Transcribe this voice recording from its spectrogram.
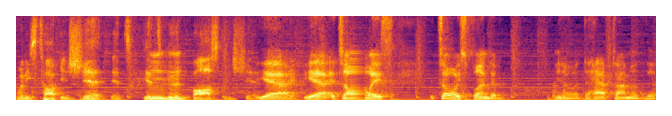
when he's talking shit. It's it's Mhm. good Boston shit. Yeah, yeah. It's always it's always fun to you know, at the halftime of the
